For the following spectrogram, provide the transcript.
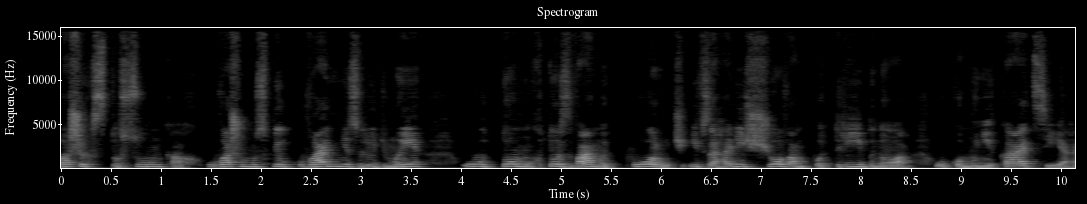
ваших стосунках, у вашому спілкуванні з людьми, у тому, хто з вами поруч, і взагалі, що вам потрібно у комунікаціях,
